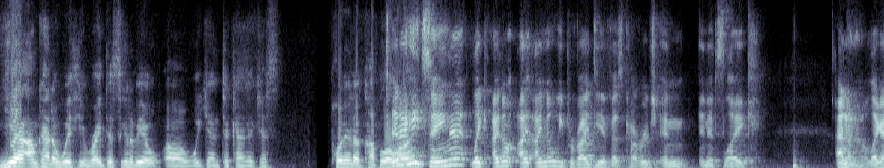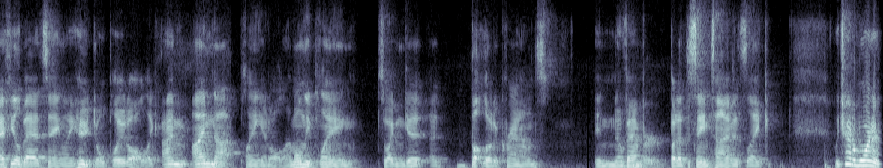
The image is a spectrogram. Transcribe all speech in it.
Yeah, I'm kind of with you. Right, this is going to be a, a weekend to kind of just put in a couple of. And lines. I hate saying that. Like I don't. I I know we provide DFS coverage, and and it's like. I don't know. Like I feel bad saying like, "Hey, don't play at all." Like I'm I'm not playing at all. I'm only playing so I can get a buttload of crowns in November. But at the same time, it's like we try to warn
